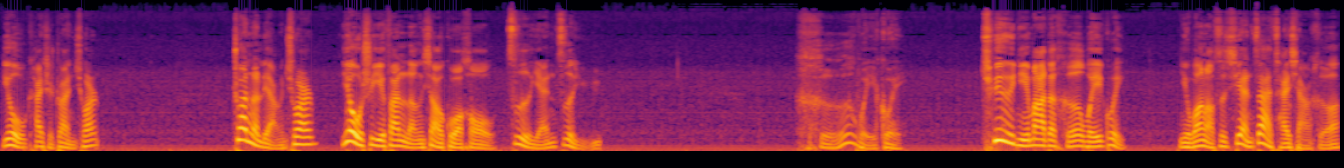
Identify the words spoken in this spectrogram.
又开始转圈转了两圈又是一番冷笑过后，自言自语：“和为贵？去你妈的和为贵！你王老四现在才想和，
